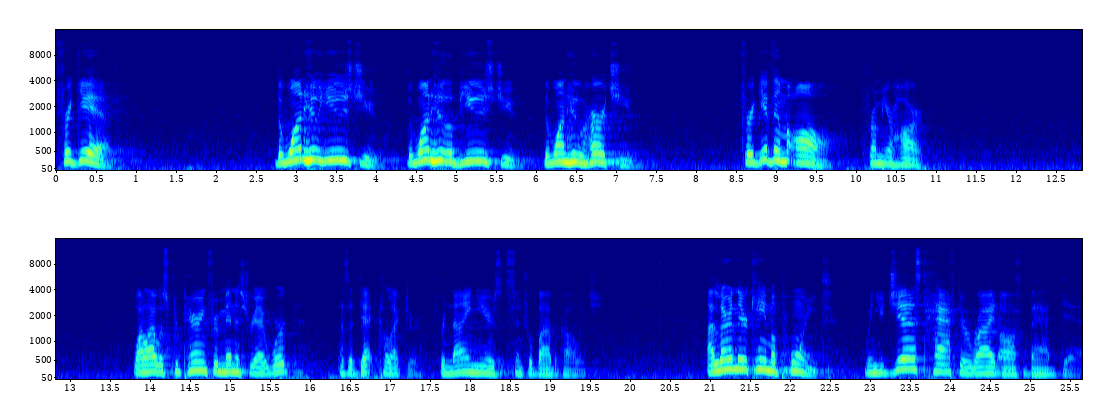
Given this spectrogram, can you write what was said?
forgive. The one who used you, the one who abused you, the one who hurt you. Forgive them all from your heart. While I was preparing for ministry, I worked as a debt collector for nine years at Central Bible College. I learned there came a point when you just have to write off bad debt.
